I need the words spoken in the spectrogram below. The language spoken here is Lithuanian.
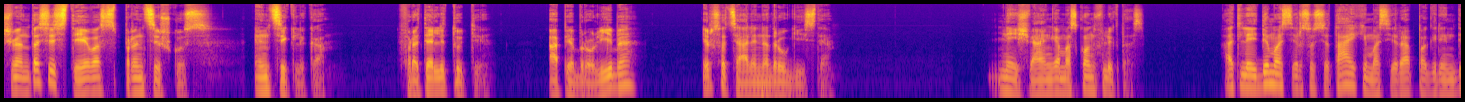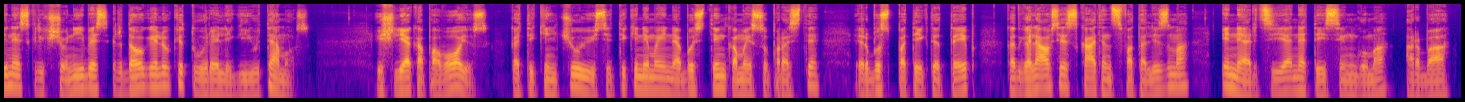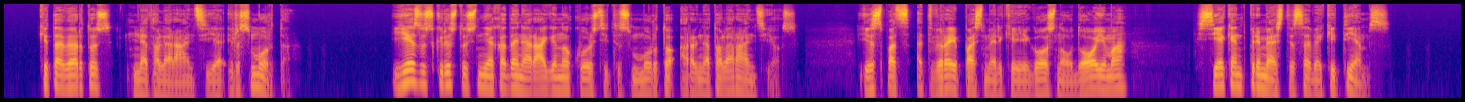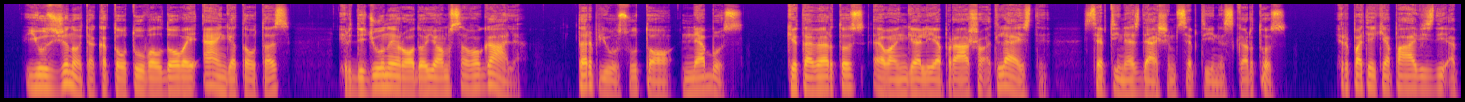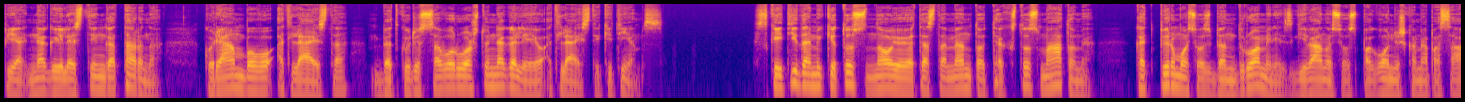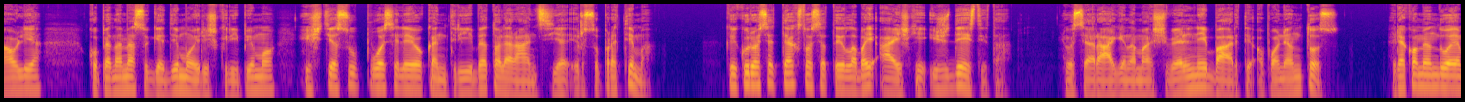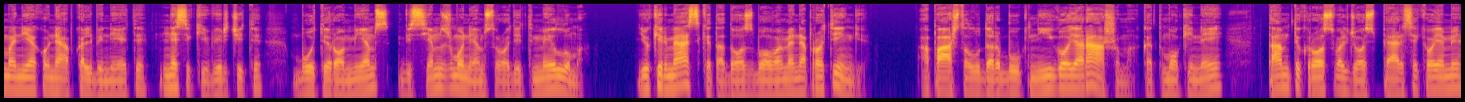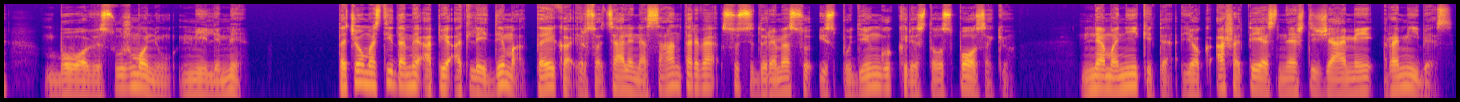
Šventasis tėvas Pranciškus. Enciklika. Fratelli tutti. Apie brolybę ir socialinę draugystę. Neišvengiamas konfliktas. Atleidimas ir susitaikymas yra pagrindinės krikščionybės ir daugelių kitų religijų temos. Išlieka pavojus, kad tikinčiųjų įsitikinimai nebus tinkamai suprasti ir bus pateikti taip, kad galiausiai skatins fatalizmą, inerciją, neteisingumą arba kita vertus netoleranciją ir smurtą. Jėzus Kristus niekada neragino kurstyti smurto ar netolerancijos. Jis pats atvirai pasmerkė jėgos naudojimą, siekiant primesti save kitiems. Jūs žinote, kad tautų valdovai engia tautas ir didžiūnai rodo joms savo galę. Tarp jūsų to nebus. Kita vertus, Evangelija prašo atleisti 77 kartus ir pateikė pavyzdį apie negailestingą tarną, kuriam buvo atleista, bet kuris savo ruoštų negalėjo atleisti kitiems. Skaitydami kitus Naujojo testamento tekstus matome, kad pirmosios bendruomenės gyvenusios pagoniškame pasaulyje, kupiname sugėdimo ir iškrypimo, iš tiesų puoselėjo kantrybę, toleranciją ir supratimą. Kai kuriuose tekstuose tai labai aiškiai išdėstyta. Juose raginama švelniai barti oponentus. Rekomenduojama nieko neapkalbinėti, nesikivirčyti, būti romiems, visiems žmonėms rodyti meilumą. Juk ir mes kitados buvome neprotingi. Apaštalų darbų knygoje rašoma, kad mokiniai tam tikros valdžios persekiojami buvo visų žmonių mylimi. Tačiau mąstydami apie atleidimą, taiką ir socialinę santarvę susidurėme su įspūdingu Kristaus posakiu. Nemanykite, jog aš atėjęs nešti žemėj ramybės.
